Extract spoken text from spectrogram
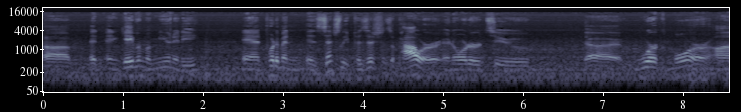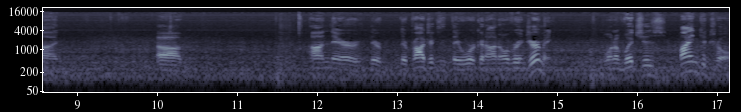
um, and, and, gave them immunity and put them in essentially positions of power in order to uh, work more on um, on their, their their projects that they're working on over in Germany. One of which is mind control.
